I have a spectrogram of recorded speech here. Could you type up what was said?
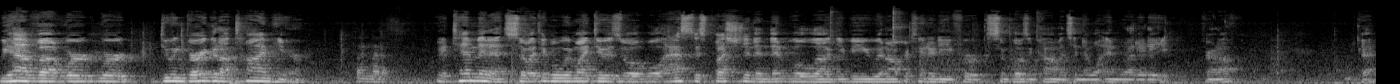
We have uh, we're we're doing very good on time here. Ten minutes. We have ten minutes, so I think what we might do is we'll, we'll ask this question and then we'll uh, give you an opportunity for some closing comments, and then we'll end right at eight. Fair enough. Okay.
